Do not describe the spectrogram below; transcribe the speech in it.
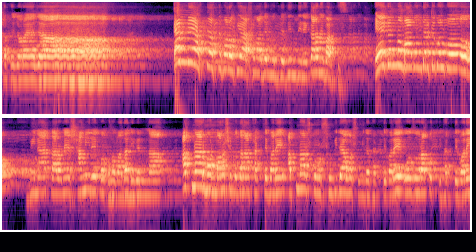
সাথে জড়ায়া যায় এমনি আস্তে আস্তে পরকিয়া সমাজের মধ্যে দিন দিনে কারণে বাড়তেছে। এই জন্য মা বোনদেরকে বলব, বিনা কারণে স্বামীরে কখনো বাধা দিবেন না। আপনার মন মানসিকতা না থাকতে পারে, আপনার কোনো সুবিধা অসুবিধা থাকতে পারে ও জোর আপত্তি থাকতে পারে,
